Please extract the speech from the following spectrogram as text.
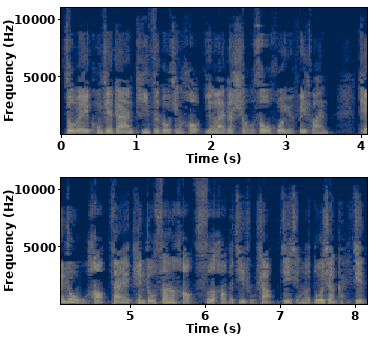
作为空间站 T 字构型后迎来的首艘货运飞船，天舟五号在天舟三号、四号的基础上进行了多项改进，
